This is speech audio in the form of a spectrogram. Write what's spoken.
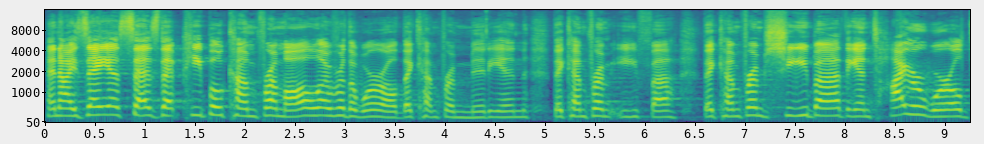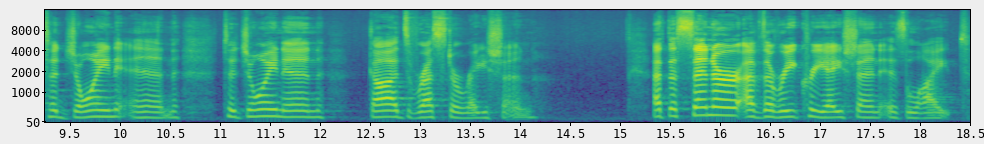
And Isaiah says that people come from all over the world. They come from Midian, they come from Ephah, they come from Sheba, the entire world to join in, to join in God's restoration. At the center of the recreation is light.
